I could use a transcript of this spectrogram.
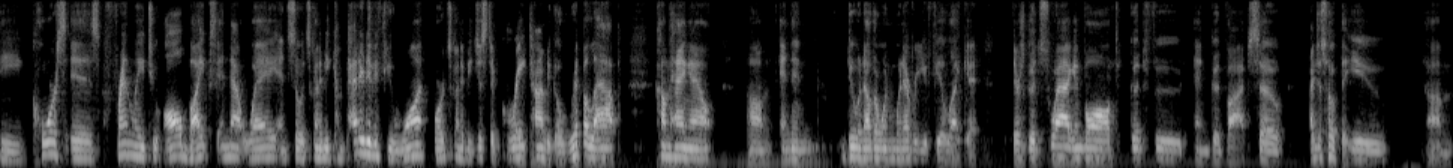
The course is friendly to all bikes in that way. And so it's going to be competitive if you want, or it's going to be just a great time to go rip a lap, come hang out, um, and then do another one whenever you feel like it there's good swag involved, good food, and good vibes. So I just hope that you um,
